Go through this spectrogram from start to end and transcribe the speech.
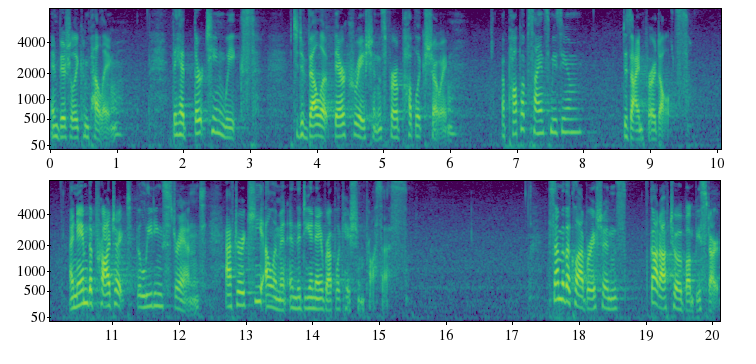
and visually compelling. They had 13 weeks to develop their creations for a public showing, a pop up science museum designed for adults. I named the project the leading strand after a key element in the DNA replication process. Some of the collaborations got off to a bumpy start.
